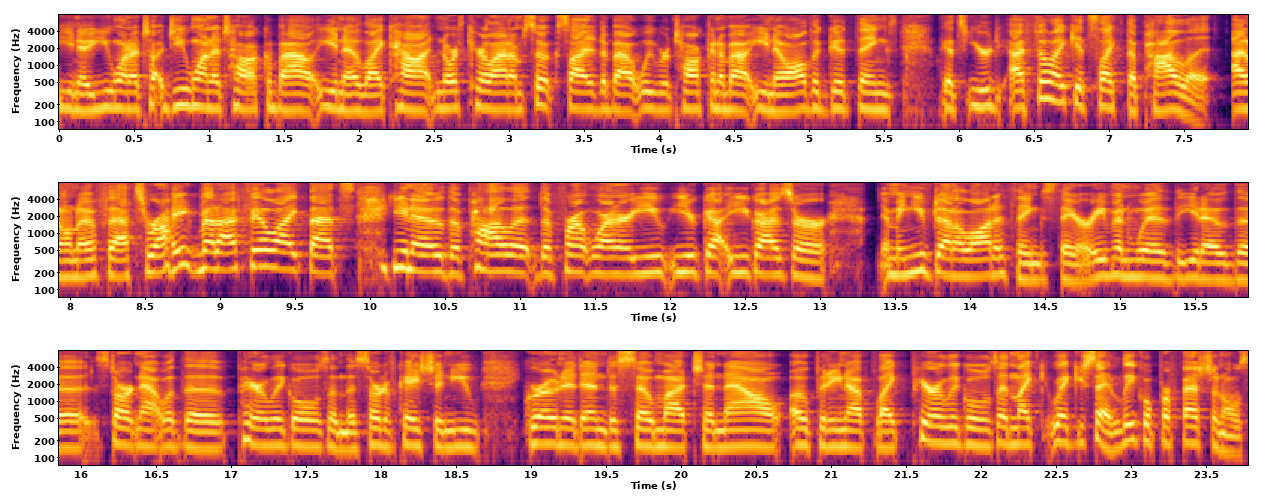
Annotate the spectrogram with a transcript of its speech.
you know, you want to talk, do you want to talk about, you know, like how North Carolina, I'm so excited about, we were talking about, you know, all the good things that's your, I feel like it's like the pilot. I don't know if that's right, but I feel like that's, you know, the pilot, the front runner, you, you got, you guys are, I mean, you've done a lot of things there, even with, you know, the starting out with the paralegals and the certification, you've grown it into so much and now opening up like paralegals and like, like you said, legal professionals,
